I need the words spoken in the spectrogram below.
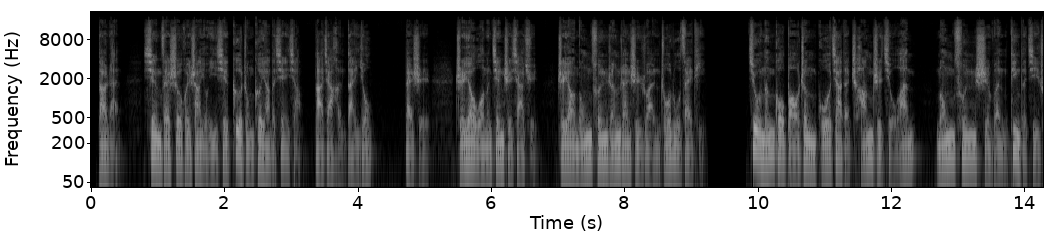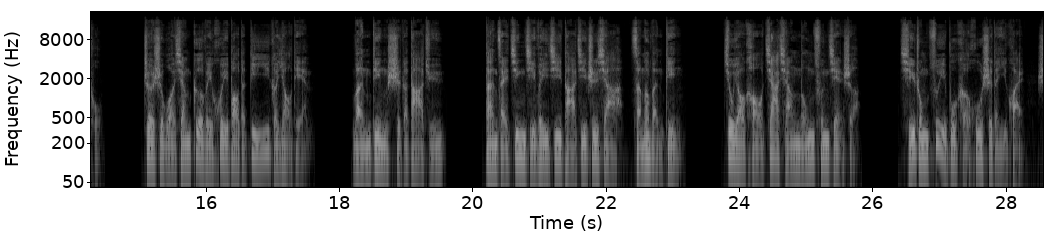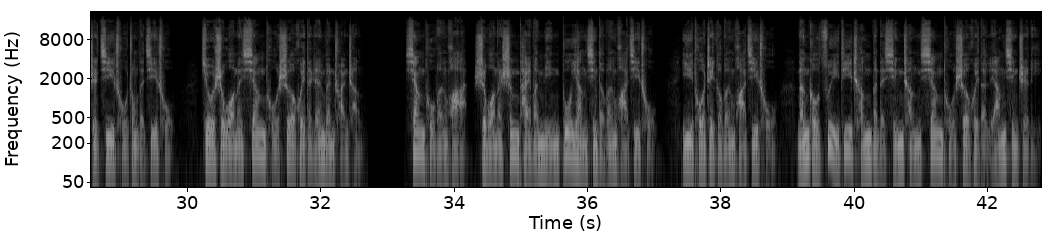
当然，现在社会上有一些各种各样的现象，大家很担忧。但是，只要我们坚持下去，只要农村仍然是软着陆载体，就能够保证国家的长治久安。农村是稳定的基础。这是我向各位汇报的第一个要点，稳定是个大局，但在经济危机打击之下，怎么稳定，就要靠加强农村建设。其中最不可忽视的一块是基础中的基础，就是我们乡土社会的人文传承。乡土文化是我们生态文明多样性的文化基础，依托这个文化基础，能够最低成本的形成乡土社会的良性治理。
